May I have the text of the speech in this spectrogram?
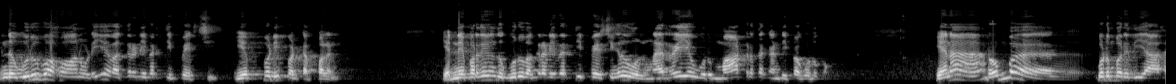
இந்த குரு பகவானுடைய வக்ர நிவர்த்தி பயிற்சி எப்படிப்பட்ட பலன்? என்னை பொறுத்தவரை இந்த குரு வக்ர நிவர்த்தி பயிற்சிங்கிறது ஒரு நிறைய ஒரு மாற்றத்தை கண்டிப்பா கொடுக்கும். ஏன்னா ரொம்ப குடும்ப ரீதியாக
